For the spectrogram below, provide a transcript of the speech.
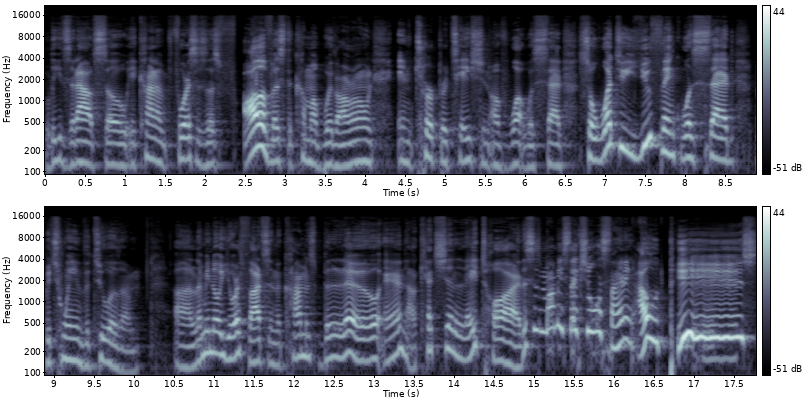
leads it out so it kind of forces us all of us to come up with our own interpretation of what was said. So what do you think was said between the two of them? Uh, let me know your thoughts in the comments below and i'll catch you later. This is Mami Sexual signing out. Peace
